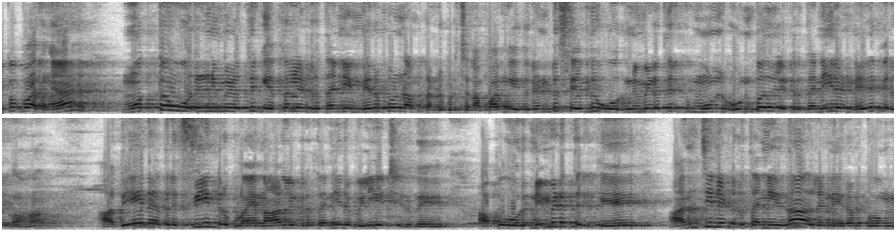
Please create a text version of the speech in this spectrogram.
இப்போ பாருங்க. மொத்தம் ஒரு நிமிடத்துக்கு எத்தனை லிட்டர் தண்ணி நிரப்பும் நம்ம கண்டுபிடிச்சலாம் பாருங்க இது ரெண்டும் சேர்ந்து ஒரு நிமிடத்திற்கு மூணு ஒன்பது லிட்டர் தண்ணீரை நிரப்பியிருக்கோம். அதே நேரத்தில் சீன்ற குழாய் நாலு லிட்டர் தண்ணீரை வெளியேற்றிடுது அப்போ ஒரு நிமிடத்திற்கு அஞ்சு லிட்டர் தண்ணீர் தான் அதில் நிரம்பும்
